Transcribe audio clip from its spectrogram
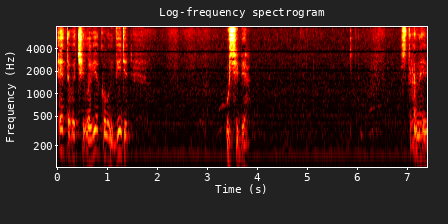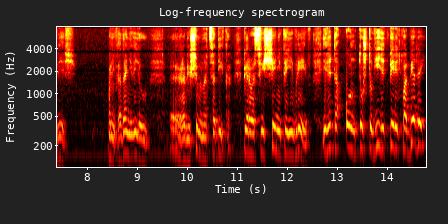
этого человека он видит у себя. Странная вещь. Он никогда не видел э, Раби Шимона Цадика, первосвященника евреев. И это он то, что видит перед победой.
